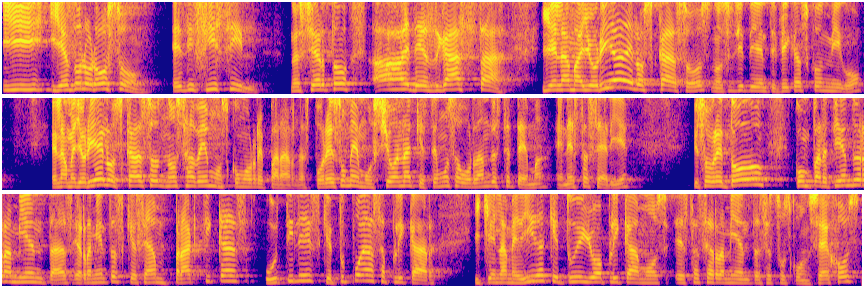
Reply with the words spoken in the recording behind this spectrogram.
Y, y es doloroso, es difícil, ¿no es cierto? Ay, desgasta. Y en la mayoría de los casos, no sé si te identificas conmigo, en la mayoría de los casos no sabemos cómo repararlas. Por eso me emociona que estemos abordando este tema en esta serie y sobre todo compartiendo herramientas, herramientas que sean prácticas, útiles, que tú puedas aplicar y que en la medida que tú y yo aplicamos estas herramientas, estos consejos,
